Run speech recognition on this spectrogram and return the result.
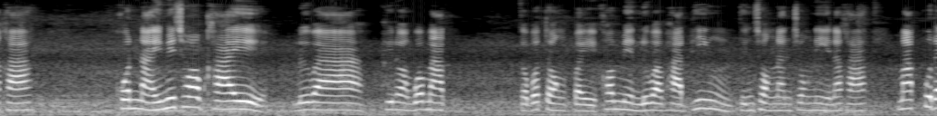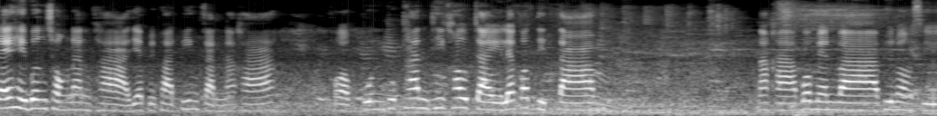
นะคะ คนไหนไม่ชอบใคร หรือว่าพี่น้องบ่มักก็บ่ต้องไปคอมเมนต์หรือว่าพาดพิงถึงช่องนั้นช่องนี้นะคะ มักผู้ใดให้เบิ่งช่องนั้นค่ะ อย่าไปพาดพิงกันนะคะ ขอบคุณทุกท่านที่เข้าใจและก็ติดตาม นะคะบ่แมนว่าพี่น้องสิ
